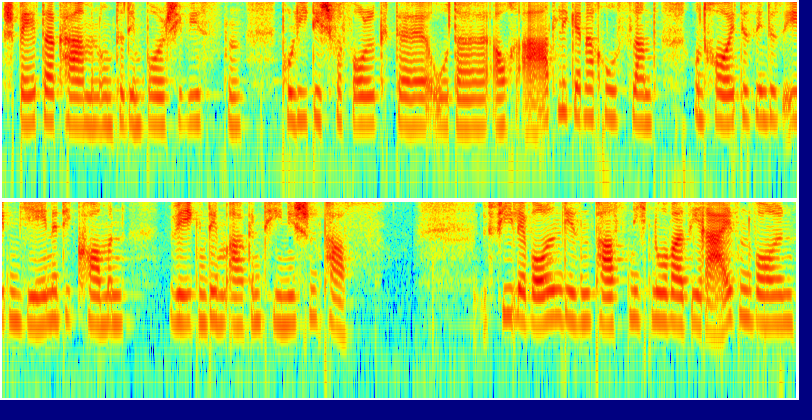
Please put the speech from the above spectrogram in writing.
Später kamen unter den Bolschewisten politisch Verfolgte oder auch Adlige nach Russland. Und heute sind es eben jene, die kommen wegen dem argentinischen Pass. Viele wollen diesen Pass nicht nur, weil sie reisen wollen,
